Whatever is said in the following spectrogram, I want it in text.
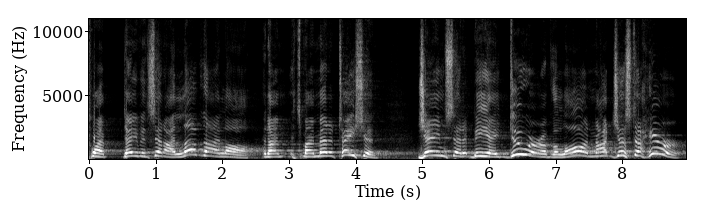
That's why David said, I love thy law, and I'm, it's my meditation. James said it be a doer of the law and not just a hearer.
